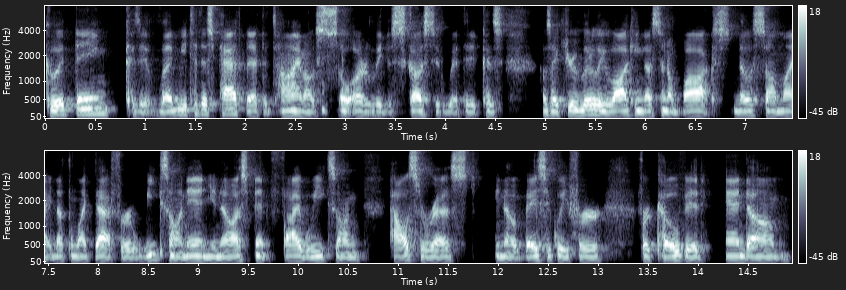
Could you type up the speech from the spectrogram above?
good thing because it led me to this path. But at the time, I was so utterly disgusted with it because I was like, you're literally locking us in a box, no sunlight, nothing like that for weeks on end. You know, I spent five weeks on house arrest, you know, basically for for COVID. And um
